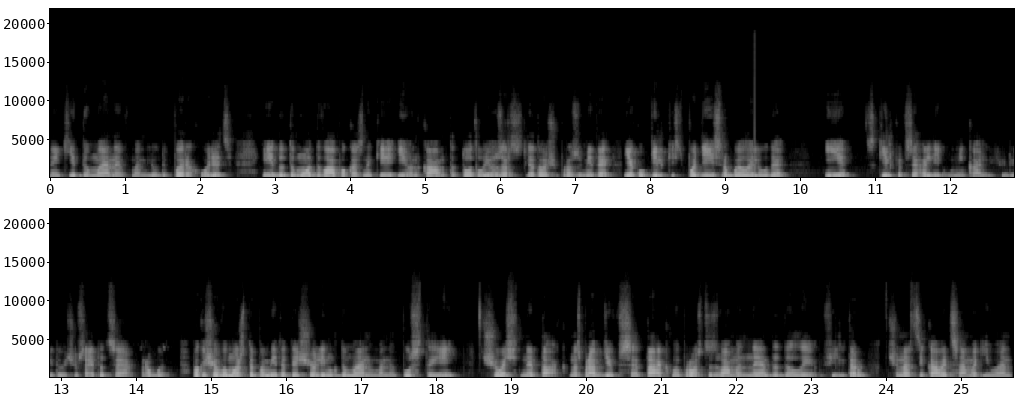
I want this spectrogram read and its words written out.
на які домени в мене люди переходять. І додамо два показники event count та total users, для того, щоб розуміти, яку кількість подій зробили люди, і скільки взагалі унікальних відвідувачів сайту це робили. Поки що ви можете помітити, що лінк домен в мене пустий, щось не так. Насправді все так, ми просто з вами не додали фільтр, що нас цікавить саме event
